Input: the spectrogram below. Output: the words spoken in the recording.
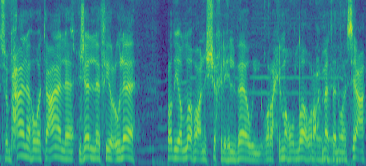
سبحانه وتعالى جل في علاه رضي الله عن الشيخ الهلباوي ورحمه الله رحمة واسعة.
